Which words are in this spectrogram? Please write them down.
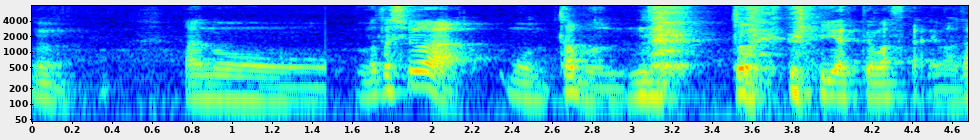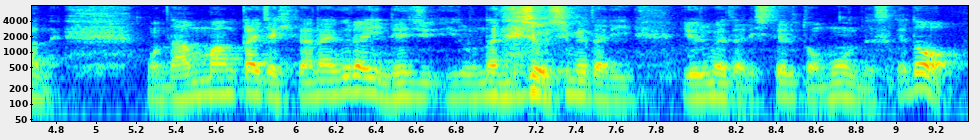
うん。あの、私はもう多分 どれくらいやってますかねわかんない。もう何万回じゃ引かないぐらいネジ、いろんなネジを締めたり、緩めたりしてると思うんですけど、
